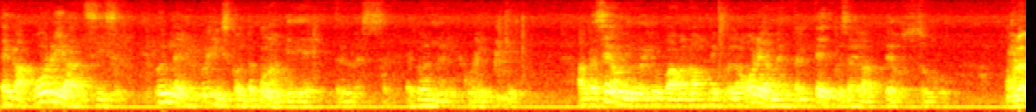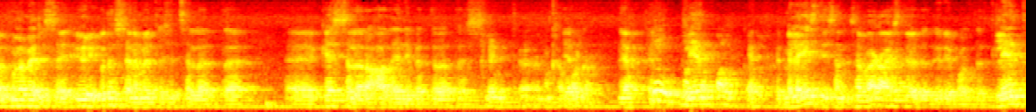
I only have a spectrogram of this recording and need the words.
ega orjad siis õnnelikku ühiskonda kunagi ei ehita ülesse ega õnnelikku riiki. aga see on ju juba noh, niisugune orja mentaliteet, kui sa elad peost suhu. mulle, mulle meeldis see, Jüri, kuidas sa ennem ütlesid selle, et kes selle raha teenib ettevõttes? klient eh, maksab palga. jah, klient, et, et meil Eestis on, see on väga hästi öeldud Jüri poolt, et klient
